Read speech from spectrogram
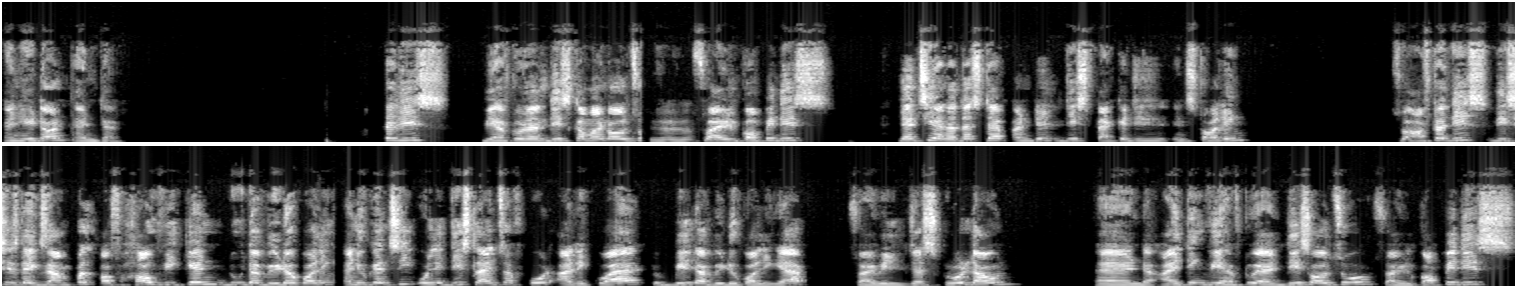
and hit on enter. After this, we have to run this command also. So I will copy this. Let's see another step until this package is installing. So after this, this is the example of how we can do the video calling and you can see only these lines of code are required to build a video calling app. So I will just scroll down and I think we have to add this also. So I will copy this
